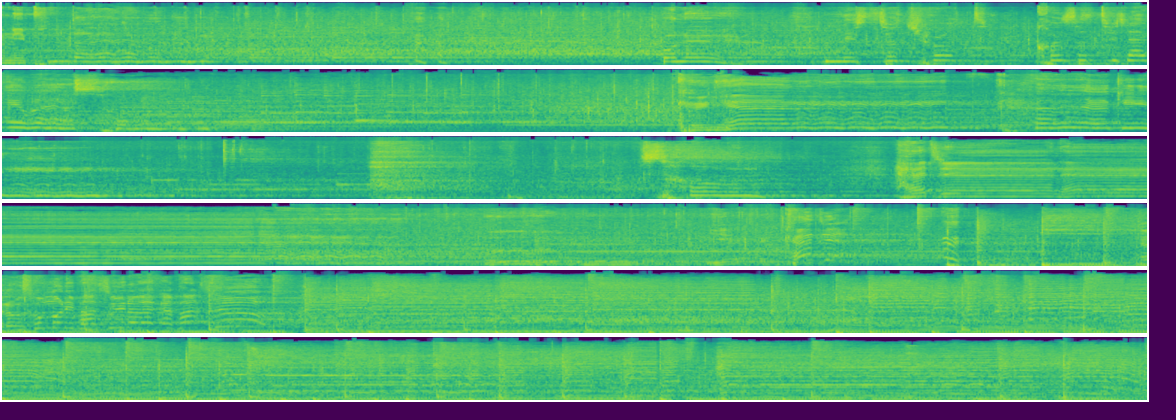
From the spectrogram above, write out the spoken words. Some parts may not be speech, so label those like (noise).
바람이 분다. (laughs) 오늘 미스터 트롯 콘서트장에 와서 그냥 가긴 (sighs) 서운하잖아. 여러분 손머리 박수 일어날까요? 박수!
